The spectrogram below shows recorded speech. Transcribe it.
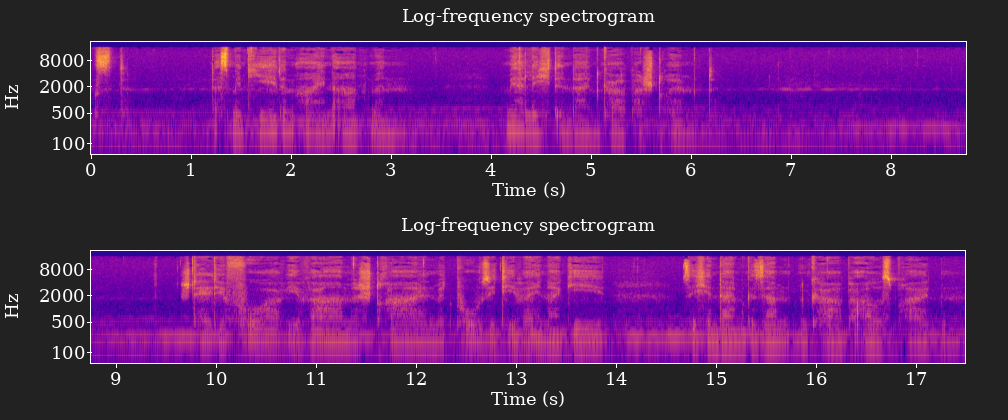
Merkst, dass mit jedem Einatmen mehr Licht in deinen Körper strömt. Stell dir vor, wie warme Strahlen mit positiver Energie sich in deinem gesamten Körper ausbreiten.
